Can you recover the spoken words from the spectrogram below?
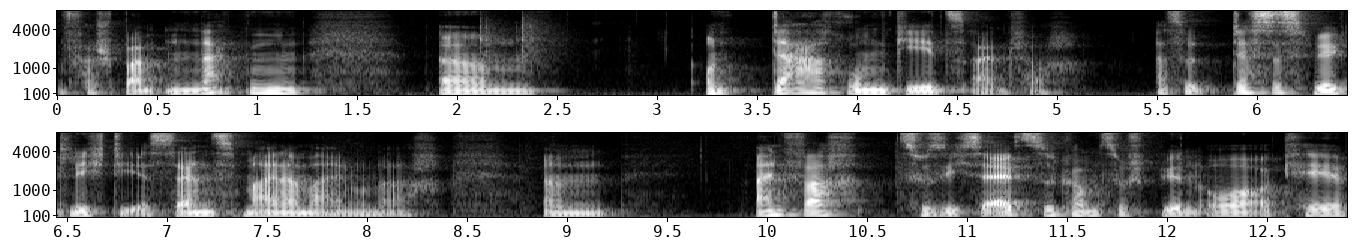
verspannten Nacken. Und darum geht es einfach. Also das ist wirklich die Essenz meiner Meinung nach. Ähm, einfach zu sich selbst zu kommen, zu spüren, oh, okay,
